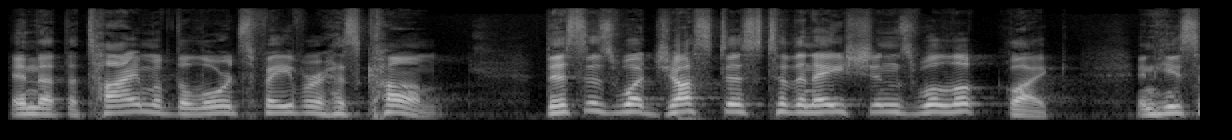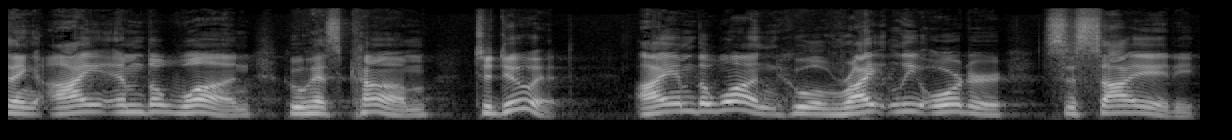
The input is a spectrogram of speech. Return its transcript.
and that the time of the Lord's favor has come. This is what justice to the nations will look like. And he's saying, I am the one who has come to do it. I am the one who will rightly order society.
